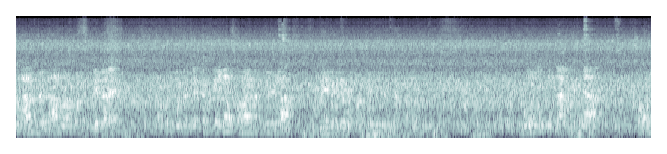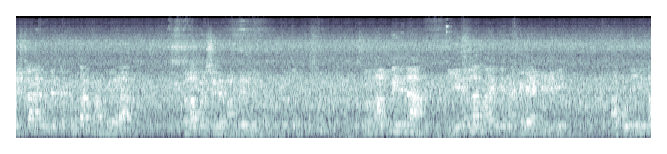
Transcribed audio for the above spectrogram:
ಫಲಾನುಭವಿ ಲಾಭವನ್ನು ಪಡ್ಕೊಂಡಿದ್ದಾರೆ. ಪಡ್ಕೊಂಡಿರ್ತಕ್ಕಂಥ ಎಲ್ಲ ಫಲಾನುಭವಿಗಳ ಮನೆ ಮಾಡ್ತಾ ಇದ್ದೀವಿ ಅಂತಕ್ಕಂಥದ್ದು ಮೂರು ನಾಲ್ಕರಿಂದ ಅನುಷ್ಠಾನಗೊಂಡಿರ್ತಕ್ಕಂಥ ಕಾಮಗಾರಿಗಳ ಫಲ ಪರಿಶೀಲನೆ ಮಾಡ್ತಾ ಇದ್ದೀವಿ ಅಂತಕ್ಕಂಥದ್ದು ಸೊ ನಾಲ್ಕನೇ ದಿನ ಏನೆಲ್ಲ ಮಾಹಿತಿಯನ್ನು ಕಲೆ ಹಾಕಿದ್ದೀವಿ. ಆ ಕುಟುಂಬದ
